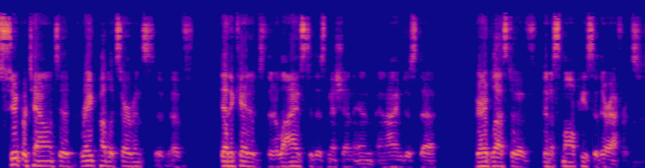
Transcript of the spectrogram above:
super talented, great public servants of, of dedicated their lives to this mission, and and I'm just uh, very blessed to have been a small piece of their efforts.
